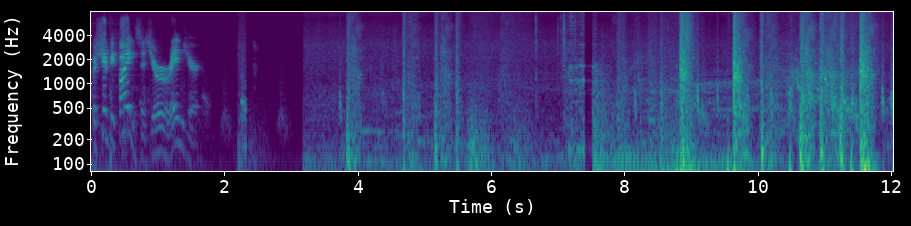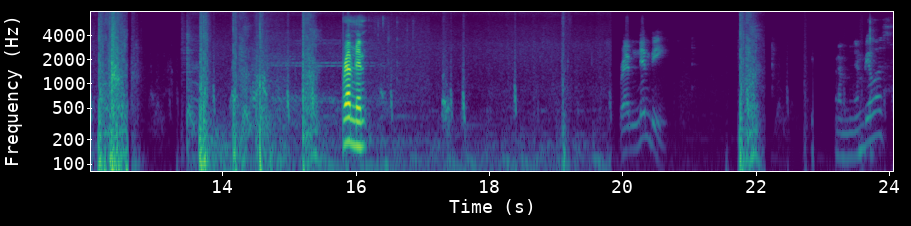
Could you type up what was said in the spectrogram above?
But should be fine since you're a ranger. Remnant. Rem Nimby. Nimbulus?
